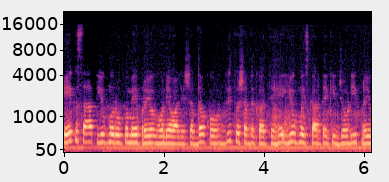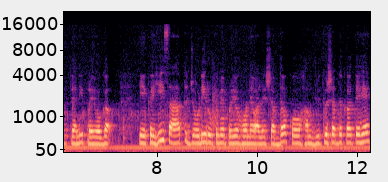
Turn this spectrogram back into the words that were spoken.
एक साथ युग्म रूप में प्रयोग होने वाले शब्दों को द्वित्व शब्द कहते हैं। युग्म इसका अर्थ है कि जोड़ी, प्रयुक्त यानी प्रयोग। एक ही साथ जोड़ी रूप में प्रयोग होने वाले शब्दों को हम द्वित्व शब्द कहते हैं,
